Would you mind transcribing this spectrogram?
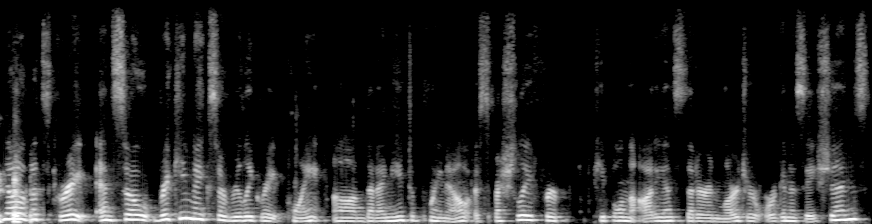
No, that's great. And so Ricky makes a really great point um, that I need to point out, especially for people in the audience that are in larger organizations.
